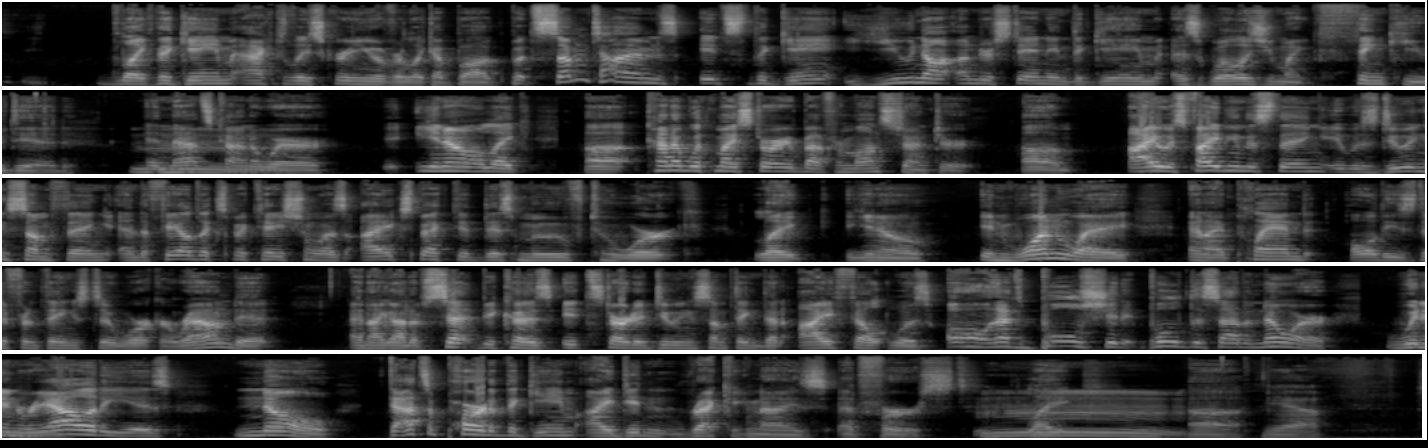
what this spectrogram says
like the game actively screwing you over like a bug, but sometimes it's the game you not understanding the game as well as you might think you did, and that's kind of where you know, like uh, kind of with my story about from Monster Hunter. Um, I was fighting this thing, it was doing something, and the failed expectation was I expected this move to work like, you know, in one way, and I planned all these different things to work around it, and I got upset because it started doing something that I felt was, oh, that's bullshit, it pulled this out of nowhere. When in reality is, no, that's a part of the game I didn't recognize at first. Like, Mm. uh, Yeah.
